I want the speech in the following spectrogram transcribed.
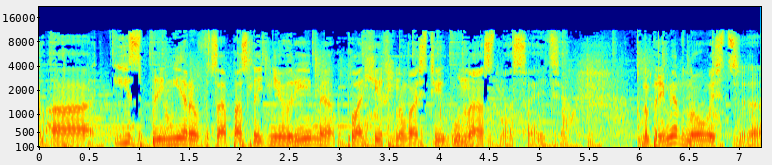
А, из примеров за последнее время плохих новостей у нас на сайте. Например, новость, э,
